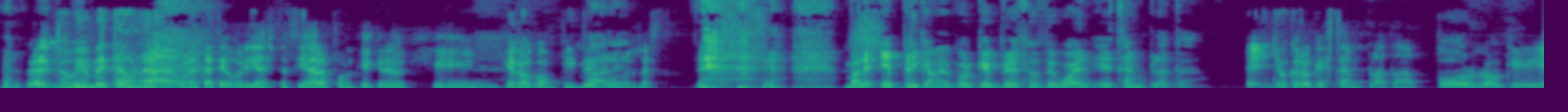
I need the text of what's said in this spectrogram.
Me voy a inventar una, una categoría especial porque creo que, que no compite Vale. con el resto. Vale, explícame por qué Breath of the Wild está en plata. Eh, yo creo que está en plata por lo que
